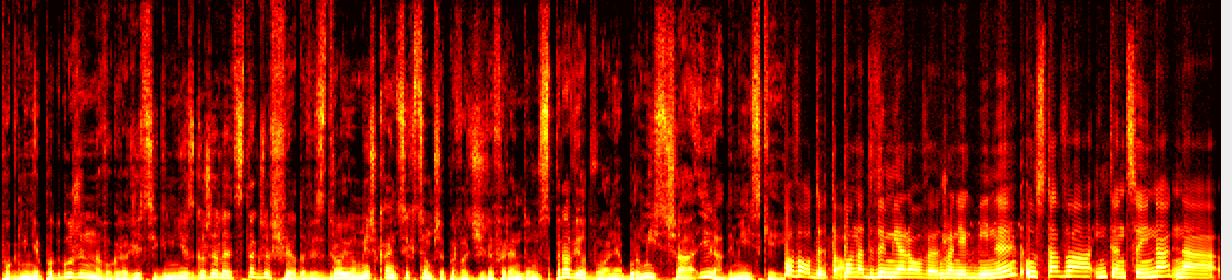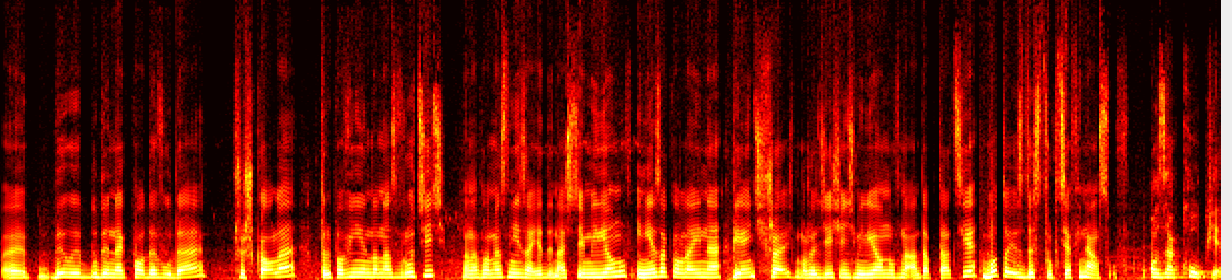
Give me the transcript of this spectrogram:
Po gminie Podgórzyn, Nowogrodziec i gminie Zgorzelec, także w Świeradowie Zdroju mieszkańcy chcą przeprowadzić referendum w sprawie odwołania burmistrza i Rady Miejskiej. Powody to ponadwymiarowe urzędzie gminy, ustawa intencyjna na e, były budynek po DWD przy szkole, który powinien do nas wrócić, no natomiast nie za 11 milionów i nie za kolejne 5, 6, może 10 milionów na adaptację, bo to jest destrukcja finansów. o zakupie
